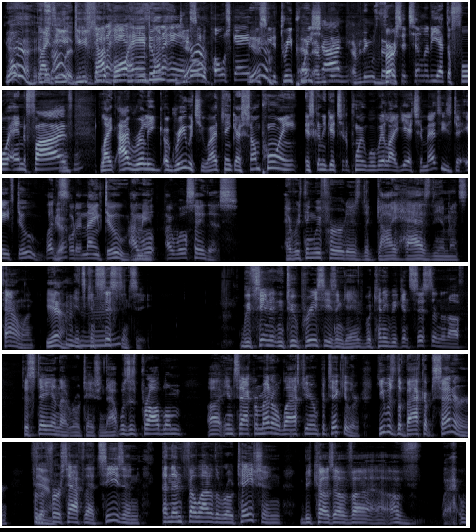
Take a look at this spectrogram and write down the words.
Yeah, it's Like, do you, do you see the ball hand- handle? got a Do you see the post game? Yeah. You see the three point shot? everything, everything was there. Versatility at the four and the 5 Mhm. Like I really agree with you. I think at some point it's gonna get to the point where we're like, yeah, Chimezie's the eighth dude Let's. Or the ninth dude. I, I, mean, will. I will say this. Everything we've heard is the guy has the immense talent. yeah, It's Mhm. consistency. We've seen it in two preseason games, but can he be consistent enough to stay in that rotation? That was his problem uh, in Sacramento last year, in particular. He was the backup center for the first half of that season, and then fell out of the rotation because of uh, of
